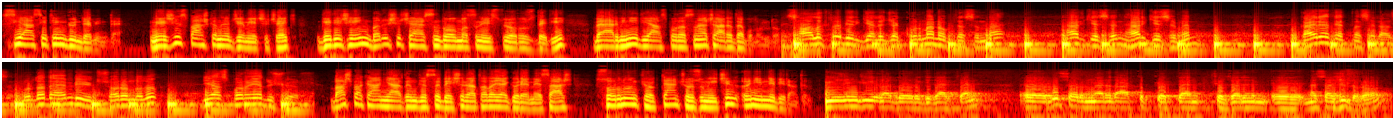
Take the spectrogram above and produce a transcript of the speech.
siyasetin gündeminde. Meclis Başkanı Cemil Çiçek, geleceğin barış içerisinde olmasını istiyoruz dedi ve Ermeni diasporasına çağrıda bulundu. Sağlıklı bir gelecek kurma noktasında herkesin, her kesimin gayret etmesi lazım. Burada da en büyük sorumluluk diasporaya düşüyor. Başbakan Yardımcısı Beşir Atalay'a göre mesaj, sorunun kökten çözümü için önemli bir adım. 100. yıla doğru giderken e, bu sorunları da artık kökten çözelim e, mesajıdır o.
